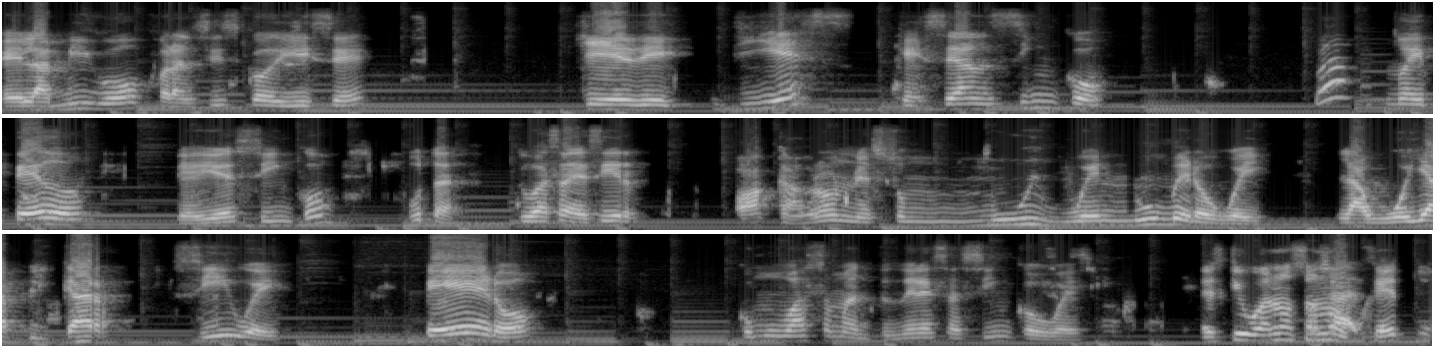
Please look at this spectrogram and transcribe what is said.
el amigo Francisco dice que de 10 que sean 5. No hay pedo. De 10, 5. Puta, tú vas a decir, ah, cabrón, es un muy buen número, güey. La voy a aplicar. Sí, güey. Pero, ¿cómo vas a mantener esas 5, güey? Es que igual no son O sea, objetos.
